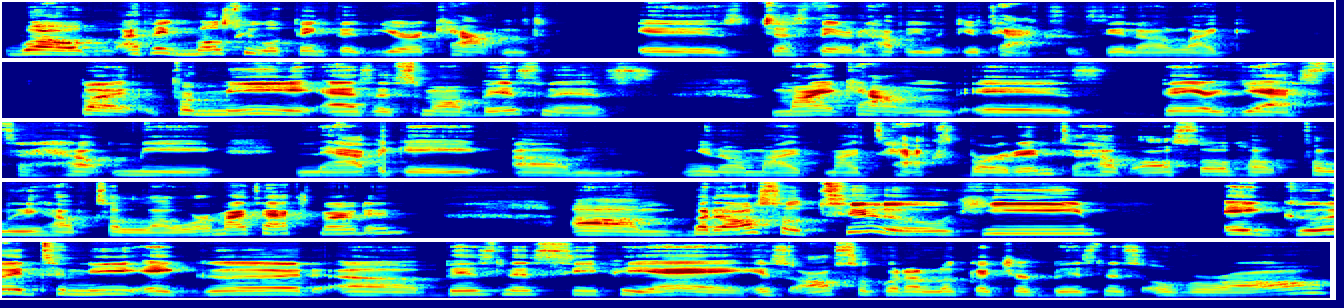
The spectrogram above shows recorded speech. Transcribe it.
well, I think most people think that your accountant is just there to help you with your taxes, you know, like, but for me as a small business, my accountant is there, yes, to help me navigate, um, you know, my, my tax burden to help also hopefully help to lower my tax burden. Um, but also too, he a good to me a good uh, business cpa is also going to look at your business overall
